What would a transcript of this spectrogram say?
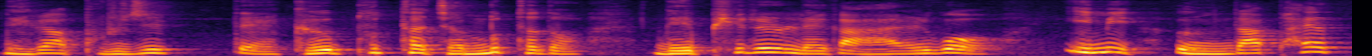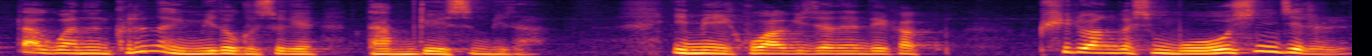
내가 부르질 때 그부터 전부터도 내 필요를 내가 알고 이미 응답하였다고 하는 그런 의미도 그 속에 담겨 있습니다. 이미 구하기 전에 내가 필요한 것이 무엇인지를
